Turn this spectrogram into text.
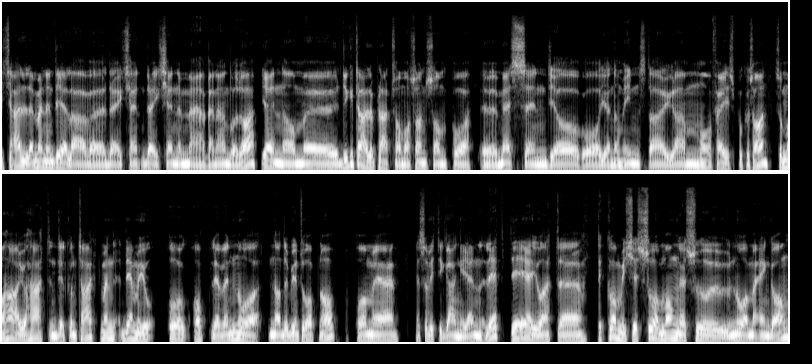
ikke alle, men en del av eh, det jeg kjenner, det jeg kjenner mer enn andre, da, gjennom uh, digitale plattformer, sånn som på uh, Messenger og gjennom Instagram og Facebook og sånn. Så vi har jo hatt en del kontakt, men det vi jo òg opplever nå når det begynte å åpne opp, og vi er så vidt i gang igjen litt, det er jo at uh, det kom ikke så mange så nå med en gang.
